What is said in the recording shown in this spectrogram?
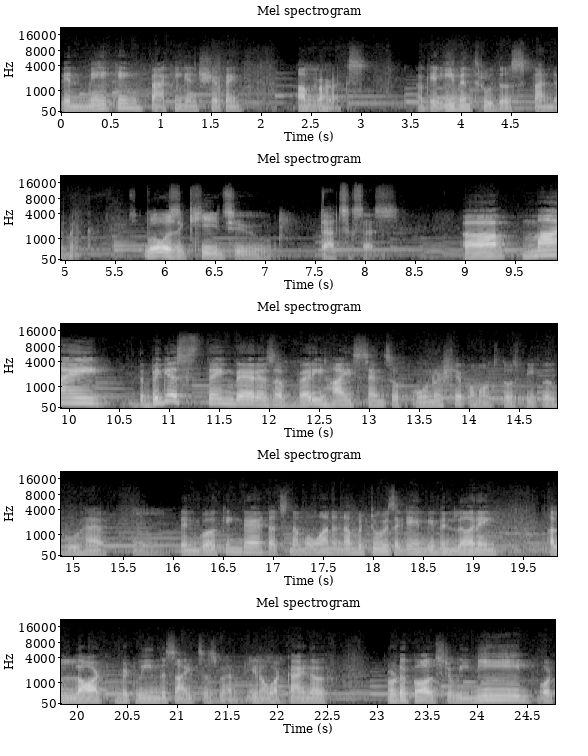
been making, packing, and shipping our products. Okay, even through this pandemic. What was the key to that success? Uh, my the biggest thing there is a very high sense of ownership amongst those people who have been working there. That's number one, and number two is again we've been learning a lot between the sites as well. You know what kind of protocols do we need? What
